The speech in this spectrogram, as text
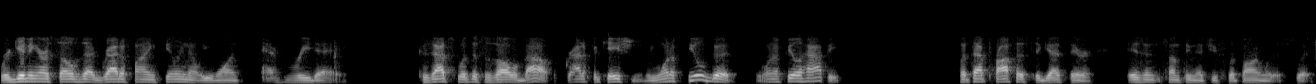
We're giving ourselves that gratifying feeling that we want every day because that's what this is all about gratification. We want to feel good, we want to feel happy. But that process to get there isn't something that you flip on with a switch.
